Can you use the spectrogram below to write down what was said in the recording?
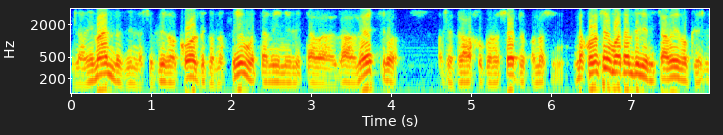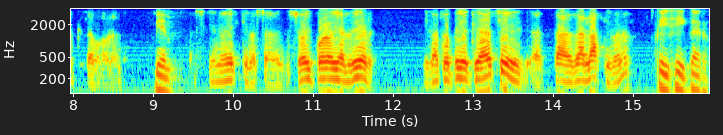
la demanda en la Suprema Corte conocemos, también él estaba al lado nuestro, o sea, trabajó con nosotros, nos conocemos bastante bien y sabemos qué es lo que estamos hablando. Bien. Así que no es que no saben. Yo hoy por hoy al ver el atropello que hace da, lástima, ¿no? Sí, sí, claro.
